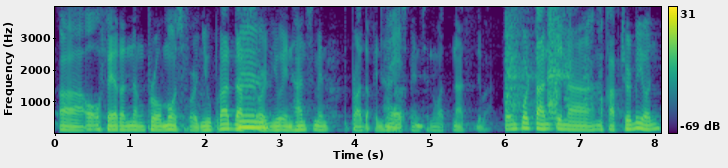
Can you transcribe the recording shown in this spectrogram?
uh, o-offeran ng promos for new products Mm. or new enhancement, product enhancements and whatnot, di ba? So, importante na makapture mo yun,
